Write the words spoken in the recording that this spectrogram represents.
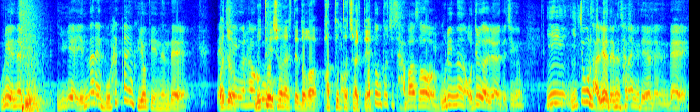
우리 옛날에 이게 옛날에 뭐 했던 기억이 있는데 맞아. 백스윙을 하고 로테이션 할 때 너가 바톤 터치 할 때. 바톤 터치 잡아서 우리는 어디로 달려야 돼 지금 이 이쪽으로 달려야 되는 사람이 돼야 되는데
